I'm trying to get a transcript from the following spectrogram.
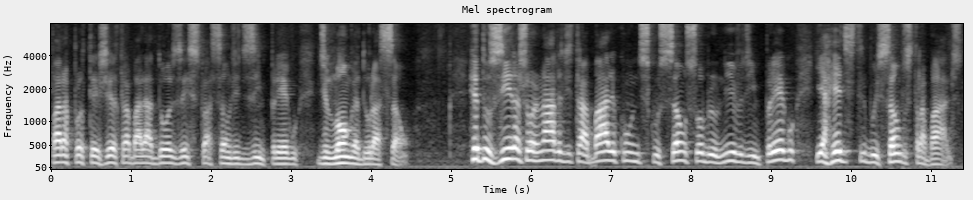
para proteger trabalhadores em situação de desemprego de longa duração reduzir a jornada de trabalho com discussão sobre o nível de emprego e a redistribuição dos trabalhos,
